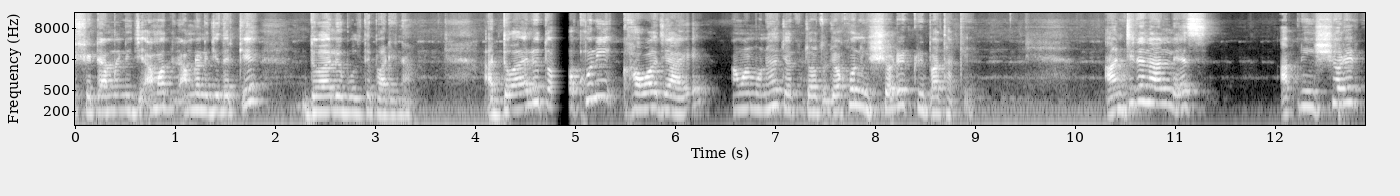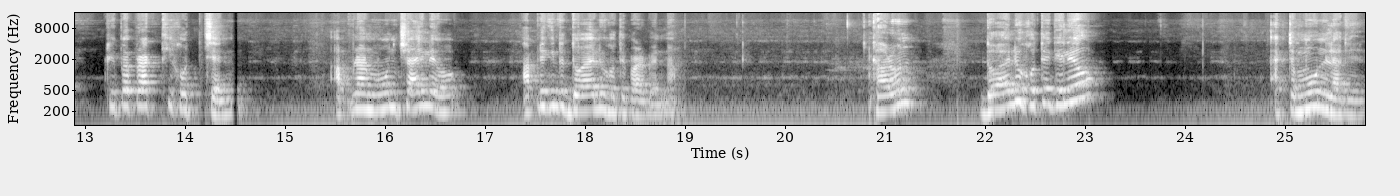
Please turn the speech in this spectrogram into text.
সেটা আমরা নিজে আমাদের আমরা নিজেদেরকে দয়ালু বলতে পারি না। আর দয়ালু তখনই হওয়া যায়, আমার মনে হয় যত যত, যখন ঈশ্বরের কৃপা থাকে। আনটিল অ্যান্ড আনলেস আপনি ঈশ্বরের কৃপা প্রার্থী হচ্ছেন, আপনার মন চাইলেও আপনি কিন্তু দয়ালু হতে পারবেন না। কারণ দয়ালু হতে গেলেও একটা মন লাগে,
